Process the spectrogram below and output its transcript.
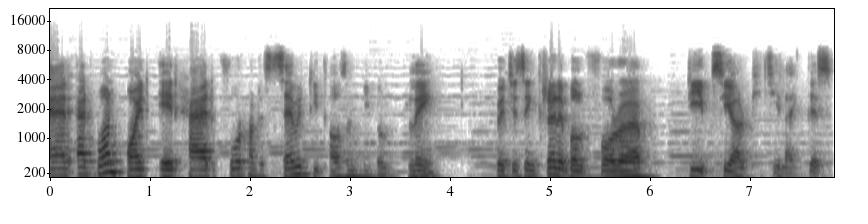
and at one point it had 470,000 people playing which is incredible for a deep CRPG like this.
